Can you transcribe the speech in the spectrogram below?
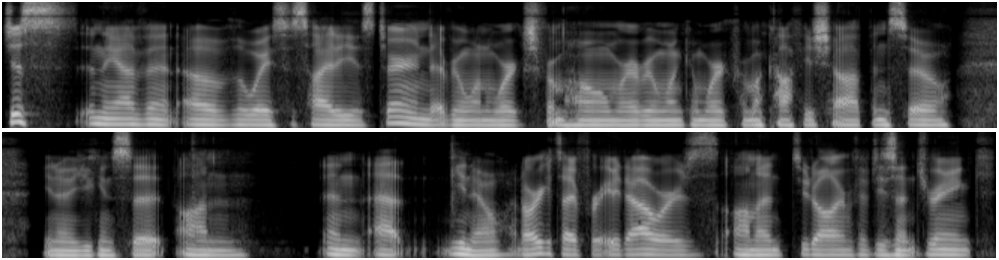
just in the advent of the way society has turned, everyone works from home or everyone can work from a coffee shop, and so, you know, you can sit on and at you know at Archetype for eight hours on a two dollar and fifty cent drink.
